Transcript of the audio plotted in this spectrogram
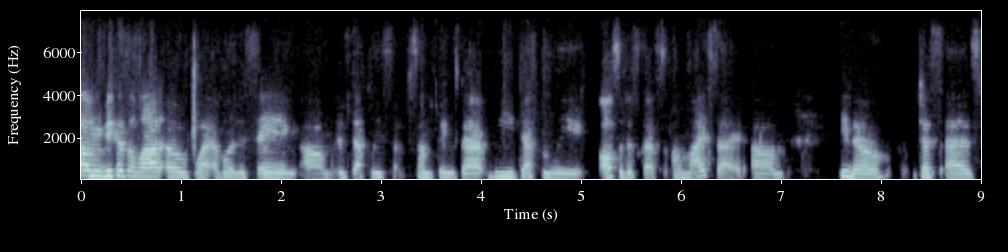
um, because a lot of what Evelyn is saying um, is definitely some, some things that we definitely also discuss on my side. Um, you know, just as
